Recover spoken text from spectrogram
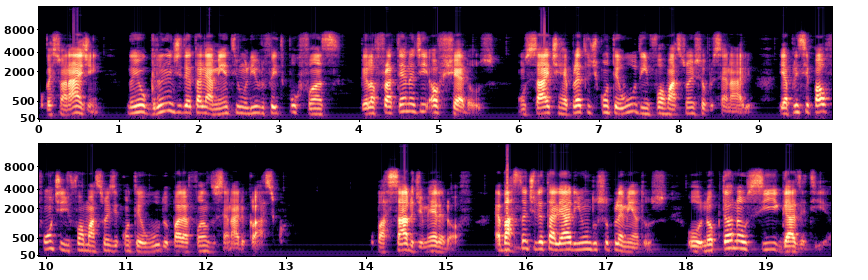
O personagem ganhou grande detalhamento em um livro feito por fãs, pela Fraternity of Shadows, um site repleto de conteúdo e informações sobre o cenário, e a principal fonte de informações e conteúdo para fãs do cenário clássico. O passado de Meredoth é bastante detalhado em um dos suplementos, o Nocturnal Sea Gazetteer,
